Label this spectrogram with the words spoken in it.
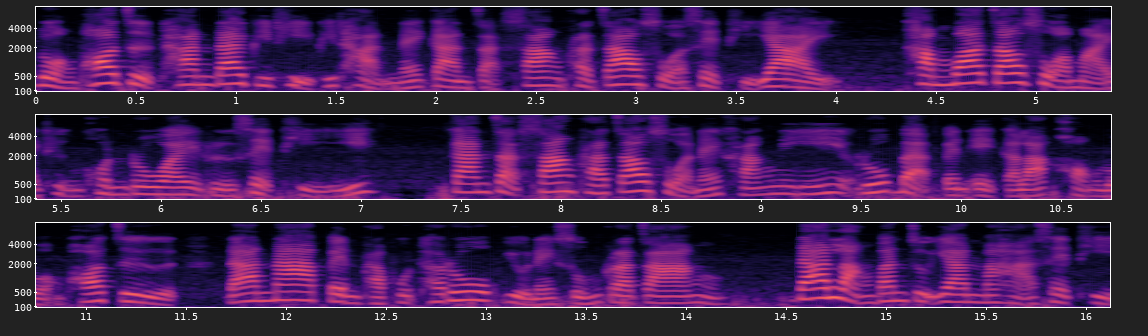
หลวงพ่อจืดท่านได้พิถีพิถันในการจัดสร้างพระเจ้าสัวเศรษฐีใหญ่คำว่าเจ้าสัวหมายถึงคนรวยหรือเศรษฐี การจัดสร้างพระเจ้าสัวในครั้งนี้ รูปแบบเป็นเอกลักษณ์ของหลวงพ่อจืด ด้านหน้าเป็นพระพุทธรูปอยู่ในซุ้มกระจัง ด้านหลังบรรจุยันมหาเศรษฐี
